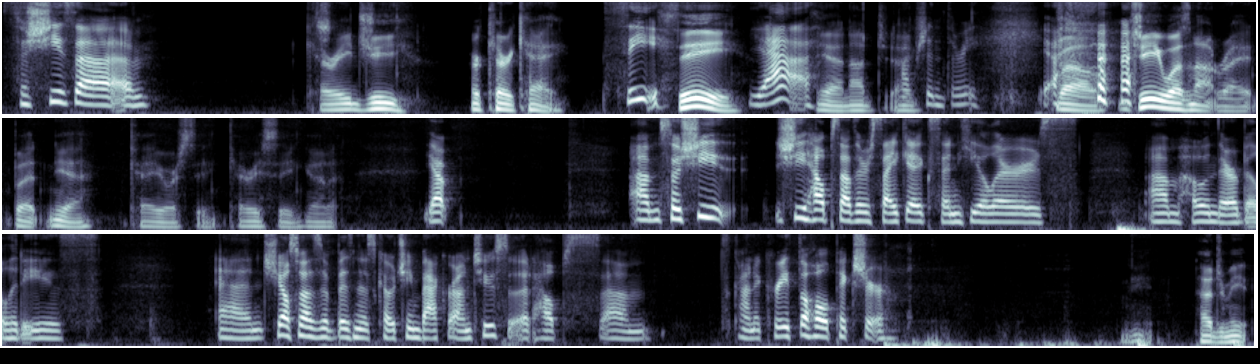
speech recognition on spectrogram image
so she's a Carrie G or Carrie K. C. C. Yeah. Yeah, not G. Option three. Yeah. well, G was not right, but yeah, K or C. Carrie C. Got it. Yep. Um, so she she helps other psychics and healers um, hone their abilities, and she also has a business coaching background too, so it helps um, to kind of create the whole picture. How'd you meet?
